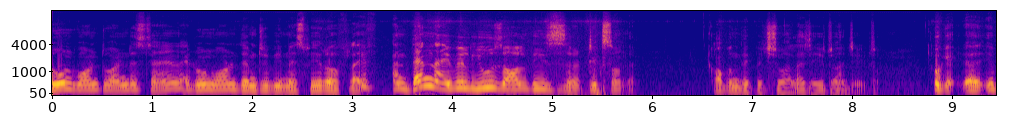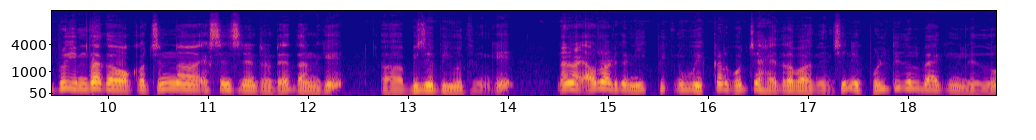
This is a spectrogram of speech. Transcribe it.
don't want to understand I don't want them to be my sphere of life and then I will use all these tricks on them కోపం తెప్పించడం అలా చేయటం అది చేయటం. ఓకే ఇప్పుడు ఇందాక ఒక చిన్న ఎక్స్టెన్షన్ ఏంటంటే దానికి బీజేపీ యూత్ వింగ్కి నన్ను ఎవరు అడిగారు నీకు పి- నువ్వు ఇక్కడికి వచ్చే హైదరాబాద్ నుంచి నీకు పొలిటికల్ బ్యాకింగ్ లేదు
